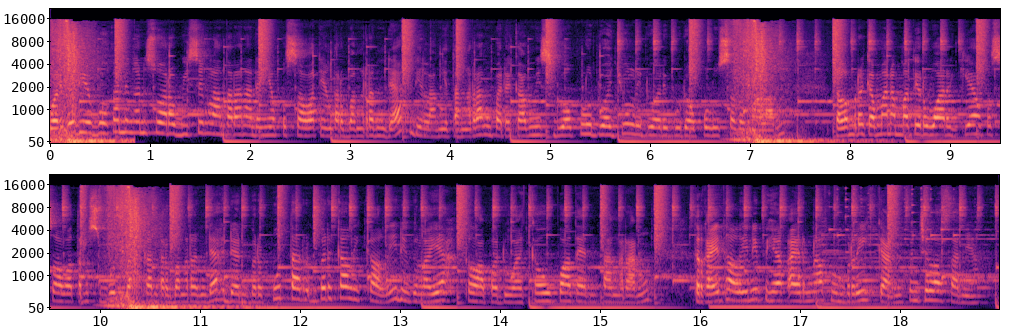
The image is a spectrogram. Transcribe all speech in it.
Warga dihebohkan dengan suara bising lantaran adanya pesawat yang terbang rendah di langit Tangerang pada Kamis 22 Juli 2021 malam. Dalam rekaman amatir warga, pesawat tersebut bahkan terbang rendah dan berputar berkali-kali di wilayah Kelapa II Kabupaten Tangerang. Terkait hal ini, pihak Airnav memberikan penjelasannya.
